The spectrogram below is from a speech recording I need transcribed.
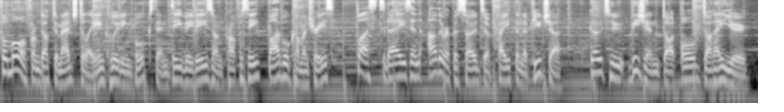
For more from Dr. Majdali, including books and DVDs on prophecy, Bible commentaries, plus today's and other episodes of Faith and the Future, go to vision.org.au.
